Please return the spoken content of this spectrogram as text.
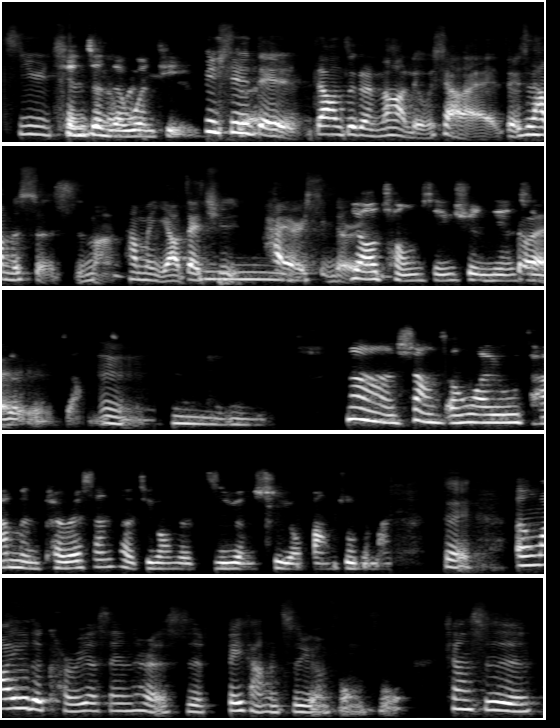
基于签证的问题，必须得让这个人办法留下来，对，是他们的损失嘛。他们也要再去 hire 新的人，嗯、要重新训练新的人，这样子。嗯嗯嗯。那像 NYU 他们 Career Center 提供的资源是有帮助的吗？对，NYU 的 Career Center 是非常资源丰富，像是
